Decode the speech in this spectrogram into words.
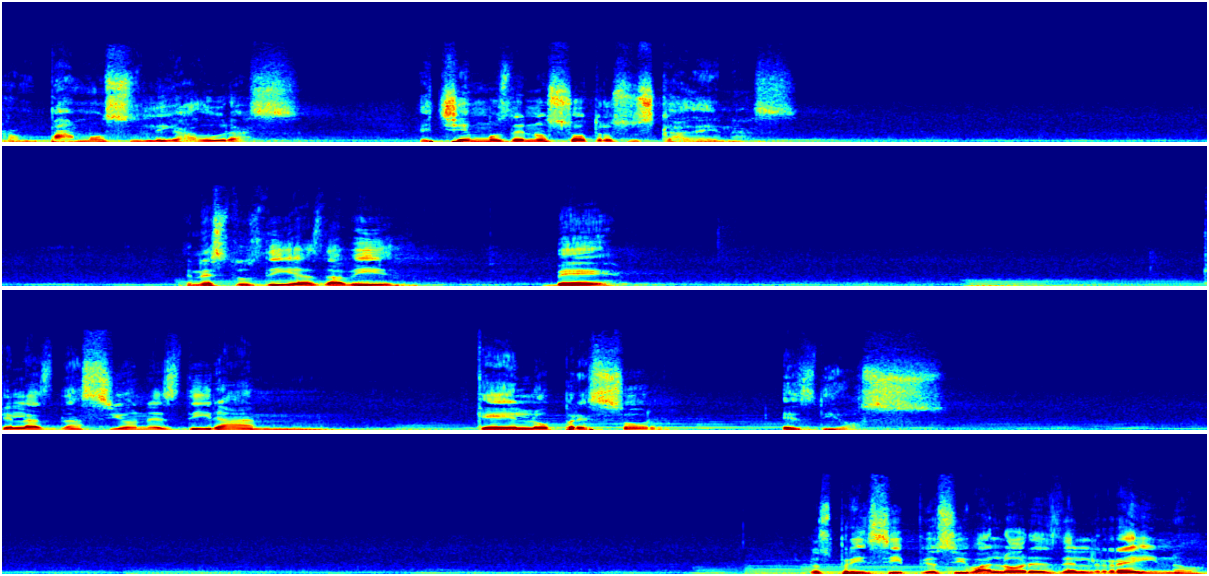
Rompamos sus ligaduras. Echemos de nosotros sus cadenas. En estos días David ve que las naciones dirán que el opresor es Dios. Los principios y valores del reino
